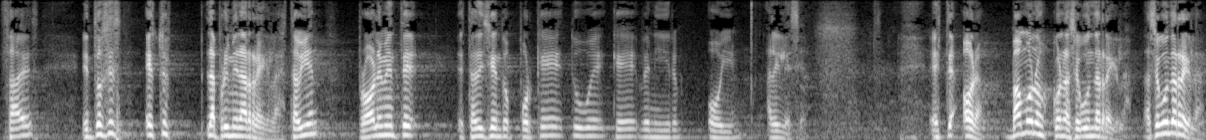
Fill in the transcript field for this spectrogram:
¿Sabes? Entonces, esto es la primera regla, ¿está bien? Probablemente estás diciendo, ¿por qué tuve que venir hoy a la iglesia? Este, ahora, vámonos con la segunda regla. La segunda regla,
